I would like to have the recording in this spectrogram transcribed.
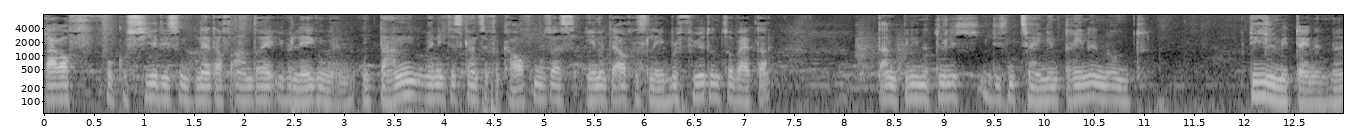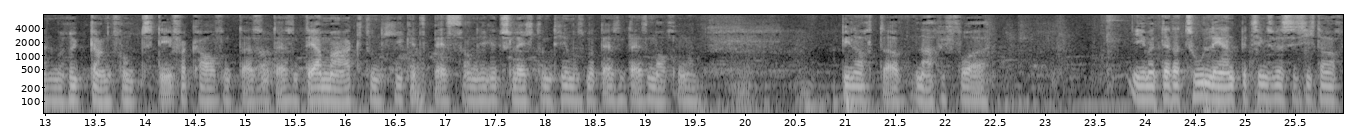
darauf fokussiert ist und nicht auf andere Überlegungen. Und dann, wenn ich das Ganze verkaufen muss, als jemand, der auch das Label führt und so weiter, dann bin ich natürlich in diesen Zwängen drinnen und Deal mit denen. Ne? Rückgang vom CD-Verkauf und das und das und der Markt und hier geht es besser und hier geht es schlecht und hier muss man das und das machen. Und bin auch da nach wie vor jemand, der dazu lernt, beziehungsweise sich dann auch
